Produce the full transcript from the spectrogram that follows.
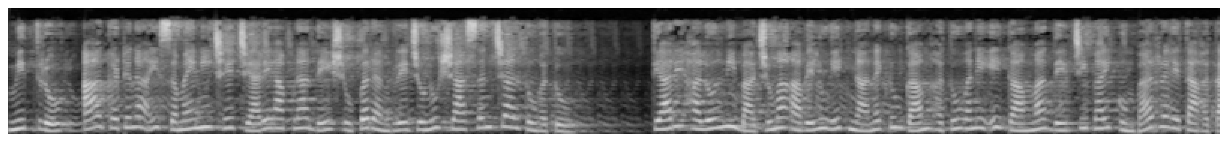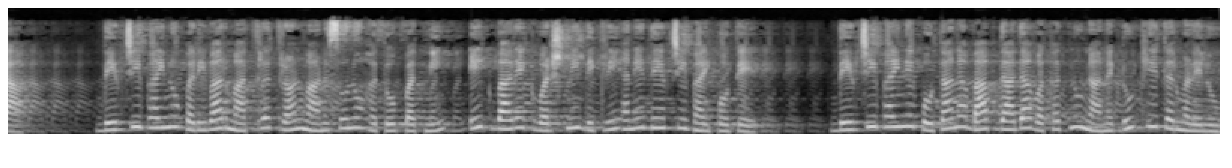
મિત્રો, આ ઘટના એ સમયની છે જ્યારે આપણા દેશ ઉપર અંગ્રેજોનું શાસન ચાલતું હતું. ત્યારે હાલોલની બાજુમાં આવેલું એક નાનકડું ગામ હતું અને એ ગામમાં દેવજીભાઈ કુંભાર રહેતા હતા. દેવજીભાઈનો પરિવાર માત્ર ત્રણ માણસોનો હતો, પત્ની, એક બારેક વર્ષની દીકરી અને દેવજીભાઈ પોતે. દેવજીભાઈને પોતાના બાપ દાદા વખતનું નાનકડું ખેતર મળેલું.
